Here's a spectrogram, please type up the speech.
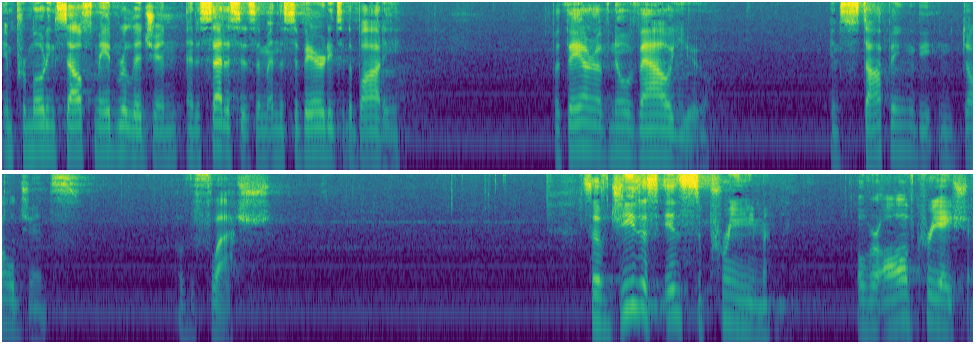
in promoting self made religion and asceticism and the severity to the body, but they are of no value in stopping the indulgence of the flesh. So, if Jesus is supreme over all of creation,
